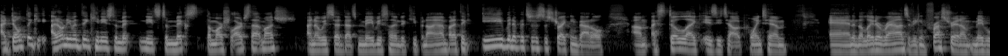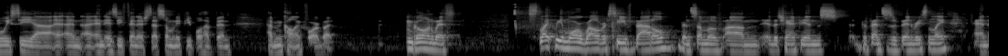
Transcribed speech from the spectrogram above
I don't think he, I don't even think he needs to mi- needs to mix the martial arts that much. I know we said that's maybe something to keep an eye on, but I think even if it's just a striking battle, um, I still like Izzy to outpoint him. And in the later rounds, if he can frustrate him, maybe we see uh, an, an Izzy finish that so many people have been have been calling for. But I'm going with slightly more well received battle than some of um, the champions' defenses have been recently, and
